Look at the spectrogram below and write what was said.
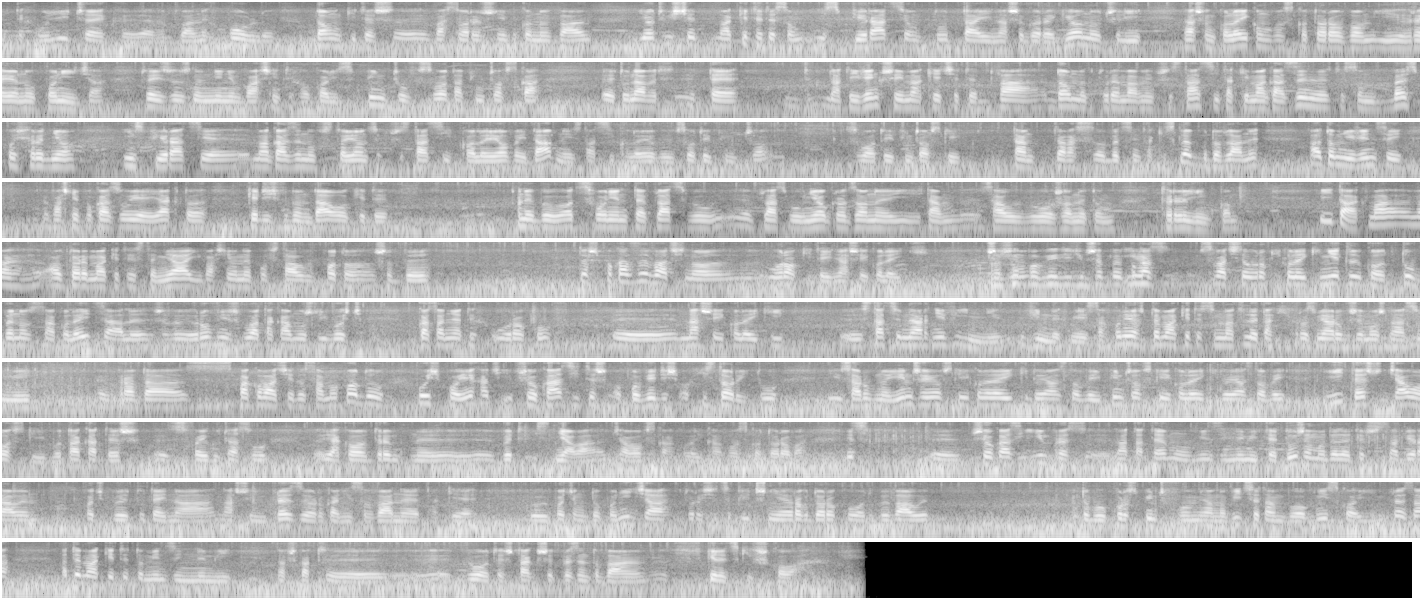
tych uliczek, ewentualnych pól, domki też e, własnoręcznie wykonywałem. I oczywiście makiety te są inspiracją tutaj naszego regionu, czyli naszą kolejką woskotorową i rejonu Ponicia. Tutaj z uwzględnieniem właśnie tych okolic Pińczów, Złota Pińczowska. E, Tu nawet te na tej większej makiecie te dwa domy, które mamy przy stacji, takie magazyny, to są bezpośrednio inspiracje magazynów stojących przy stacji kolejowej, dawnej stacji kolejowej w Złotej, Pińczo, Złotej Pińczowskiej. Tam teraz obecnie taki sklep budowlany, ale to mniej więcej właśnie pokazuje, jak to kiedyś wyglądało, kiedy one były odsłonięte, plac był, plac był nieogrodzony i tam cały wyłożony tą trylinką. I tak, ma, ma, autorem makiety jestem ja i właśnie one powstały po to, żeby też pokazywać no, uroki tej naszej kolejki. Proszę Żeby- powiedzieć, żeby ile- pokazywać te uroki kolejki nie tylko tu będąc na kolejce, ale żeby również była taka możliwość pokazania tych uroków y, naszej kolejki y, stacjonarnie w, inni, w innych miejscach, ponieważ te makiety są na tyle takich rozmiarów, że można z nimi y, prawda, z spakować się do samochodu, pójść, pojechać i przy okazji też opowiedzieć o historii tu zarówno Jędrzejowskiej kolejki dojazdowej, Pinczowskiej kolejki dojazdowej i też Działowskiej, bo taka też e, swojego czasu e, jako odrębny e, byt istniała, Działowska kolejka wąskotorowa. Więc przy okazji imprez lata temu, między innymi te duże modele też zabierałem, choćby tutaj na nasze imprezy organizowane, takie były pociąg do Ponicia, które się cyklicznie rok do roku odbywały. To był kurs Pińczów Mianowice, tam było ognisko i impreza, a te makiety to między innymi na przykład e, było też tak, że prezentowałem w kieleckich szkołach.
